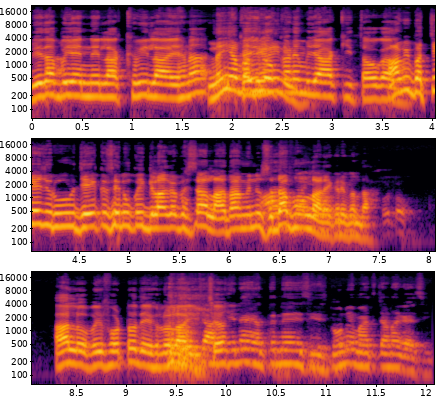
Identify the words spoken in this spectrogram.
ਵੀ ਇਹਦਾ ਬਈ ਇੰਨੇ ਲੱਖ ਵੀ ਲਾਏ ਹਨਾ? ਨਹੀਂ ਆਪਾਂ ਕਈ ਲੋਕਾਂ ਨੇ। ਮਜ਼ਾਕ ਕੀਤਾ ਹੋਗਾ ਹਾਂ ਵੀ ਬੱਚੇ ਜ਼ਰੂਰ ਜੇ ਕਿਸੇ ਨੂੰ ਕੋਈ ਗਿਲਾ ਗੱਪਸਾ ਲੱਗਦਾ ਮੈਨੂੰ ਸਿੱਧਾ ਫੋਨ ਲਾ ਲਿਆ ਕਰੇ ਬੰਦਾ। ਆ ਲੋ ਬਈ ਫੋਟੋ ਦੇਖ ਲਓ ਲਾਈਵ 'ਚ। ਚਾਚੇ ਨੇ ਅੰਤਨੇ ਸੀ ਦੋਨੇ ਮੈਚ ਜਾਣਾ ਗਏ ਸੀ।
